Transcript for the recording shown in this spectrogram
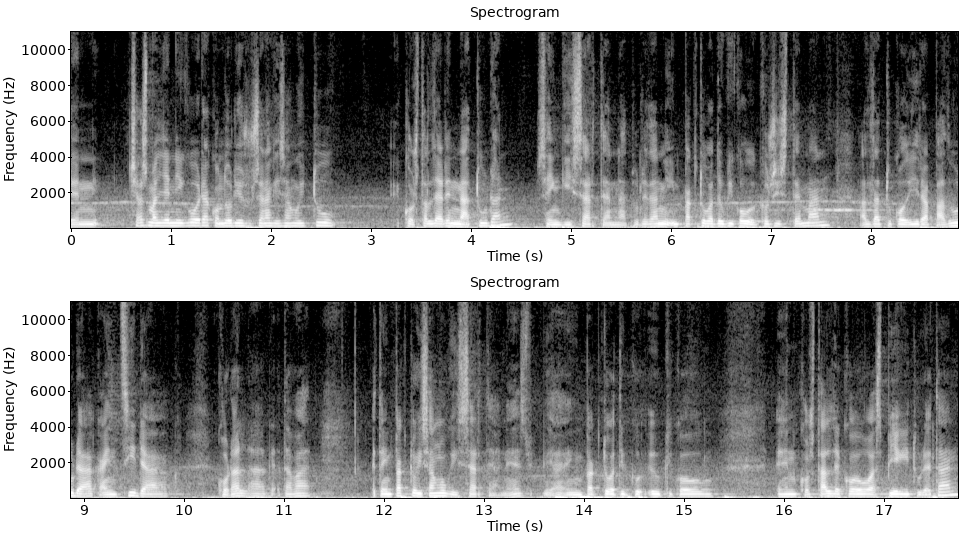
en, txasmailen igoerak ondorio zuzenak izango ditu kostaldearen naturan, zein gizartean naturetan, impactu bat eukiko ekosisteman, aldatuko dira padurak, aintzirak, koralak, eta bat, eta impactu izango gizartean, ez? Impactu bat eukiko en kostaldeko azpiegituretan,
